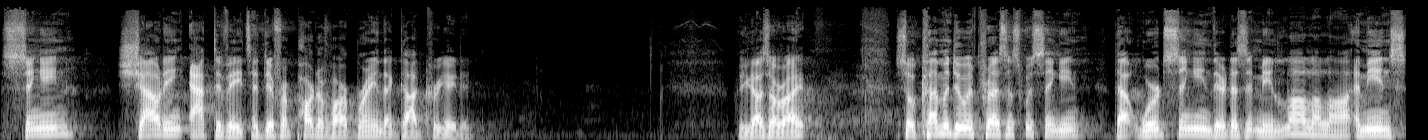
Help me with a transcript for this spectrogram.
Singing, shouting activates a different part of our brain that God created. Are you guys all right? So come into his presence with singing. That word singing there doesn't mean la la la. It means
